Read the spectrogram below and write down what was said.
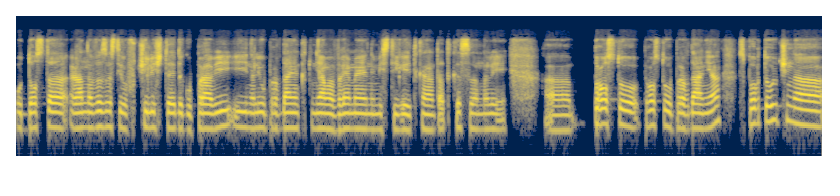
от доста ранна възраст и в училище да го прави и нали, оправдания като няма време, не ми стига и така нататък са нали, а, просто, просто оправдания. Спорта учи на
